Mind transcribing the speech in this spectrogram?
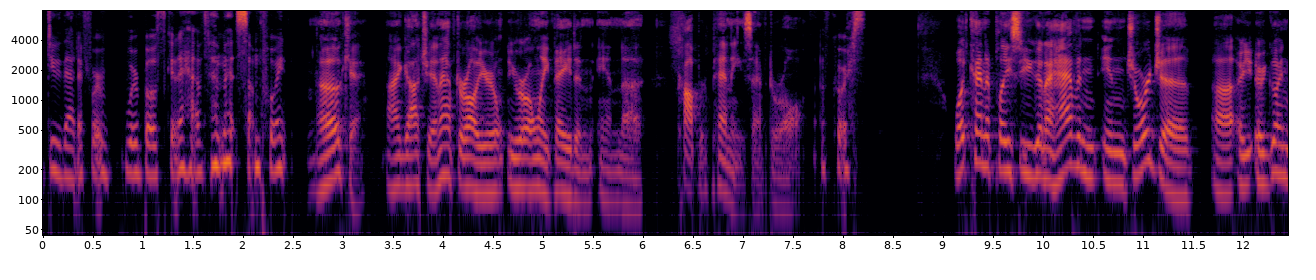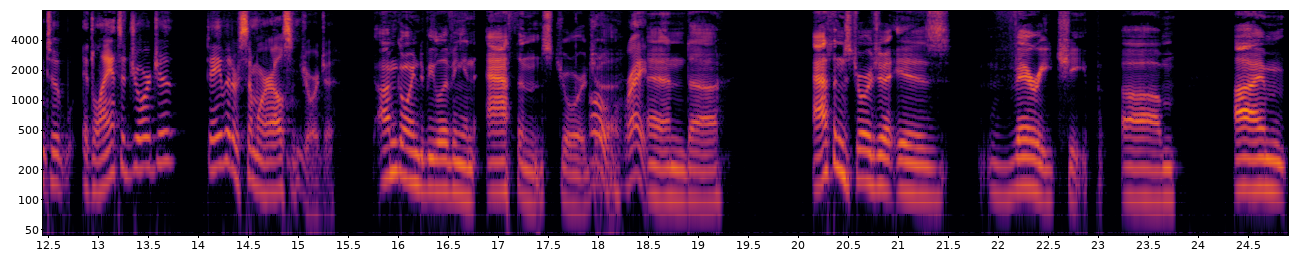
do that if we're we're both going to have them at some point. Okay, I got you. And after all, you're you're only paid in in uh, copper pennies. After all, Of course. what kind of place are you going to have in in Georgia? Uh, are, you, are you going to Atlanta, Georgia, David, or somewhere else in Georgia? I'm going to be living in Athens, Georgia. Oh, right. And uh, Athens, Georgia is very cheap. Um, I'm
